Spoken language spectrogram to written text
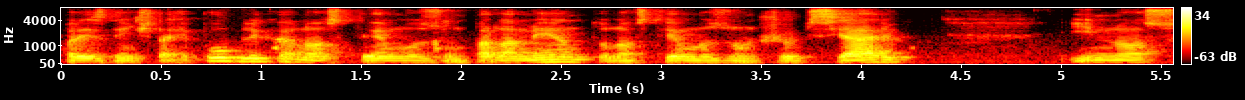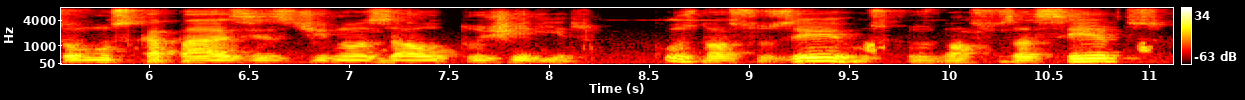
presidente da República, nós temos um parlamento, nós temos um judiciário, e nós somos capazes de nos autogerir, com os nossos erros, com os nossos acertos,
